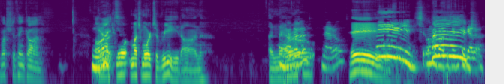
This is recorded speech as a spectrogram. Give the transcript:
Much to think on. All Yeah. right. much more much more to read on a narrow Another narrow hey page. Oh my god, we did it Page! together.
